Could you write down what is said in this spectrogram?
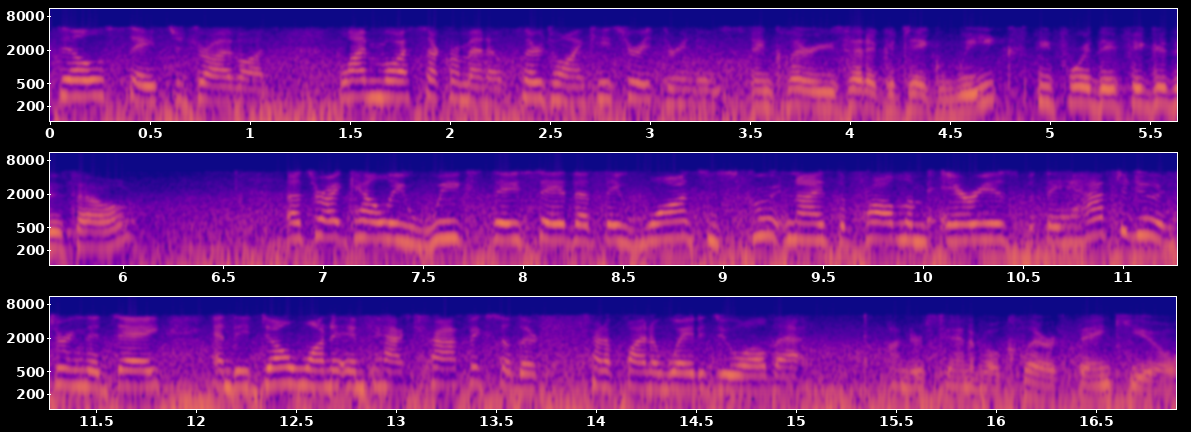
still safe to drive on. Live in West Sacramento, Claire Doan, KCRA 3 News. And Claire, you said it could take weeks before they figure this out? That's right, Kelly. Weeks, they say that they want to scrutinize the problem areas, but they have to do it during the day, and they don't want to impact traffic, so they're trying to find a way to do all that. Understandable. Claire, thank you.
